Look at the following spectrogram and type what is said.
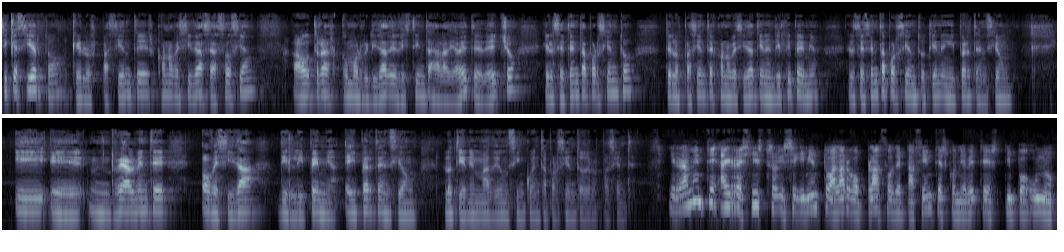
Sí que es cierto que los pacientes con obesidad se asocian a otras comorbilidades distintas a la diabetes. De hecho, el 70% de los pacientes con obesidad tienen dislipemia, el 60% tienen hipertensión y eh, realmente obesidad, dislipemia e hipertensión lo tienen más de un 50% de los pacientes. ¿Y realmente hay registro y seguimiento a largo plazo de pacientes con diabetes tipo 1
